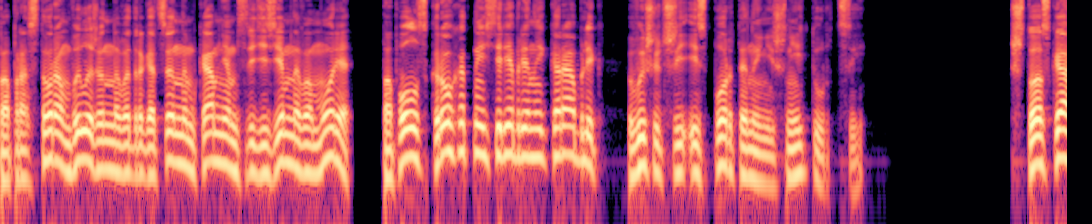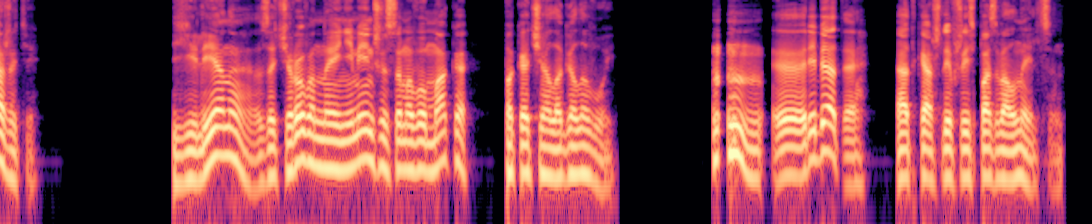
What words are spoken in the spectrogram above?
По просторам, выложенного драгоценным камнем Средиземного моря, пополз крохотный серебряный кораблик, вышедший из порта нынешней Турции. «Что скажете?» Елена, зачарованная не меньше самого Мака, покачала головой. Э, «Ребята», — откашлившись, позвал Нельсон,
